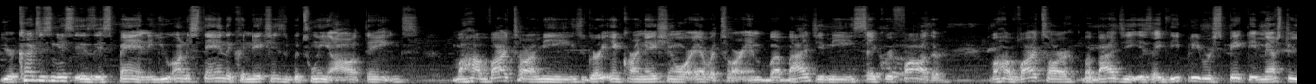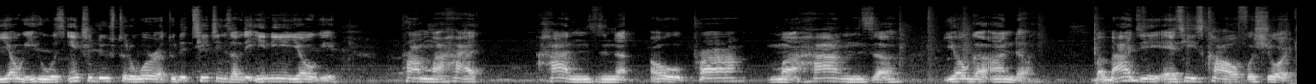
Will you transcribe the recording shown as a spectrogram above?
Your consciousness is expanding. You understand the connections between all things. Mahavatar means great incarnation or avatar, and Babaji means sacred father. Mahavatar Babaji is a deeply respected master yogi who was introduced to the world through the teachings of the Indian yogi Paramahansa. Oh, Pra Mahansa Yogananda. Babaji, as he's called for short,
